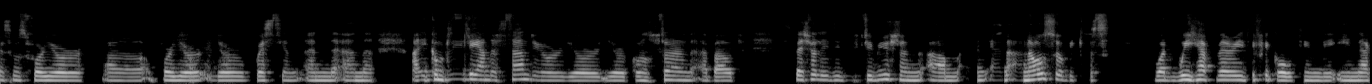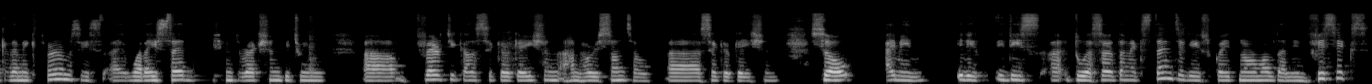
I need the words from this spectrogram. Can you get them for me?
Jesus, for your uh, for your your question, and and I completely understand your your your concern about, especially the distribution, um, and and also because what we have very difficult in the in academic terms is uh, what I said interaction between uh, vertical segregation and horizontal uh, segregation. So I mean it it is uh, to a certain extent it is quite normal that in physics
